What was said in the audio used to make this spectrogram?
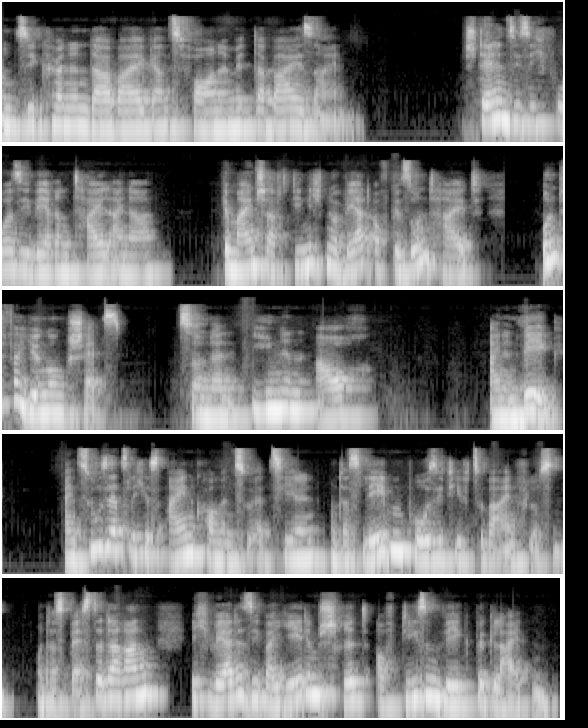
und Sie können dabei ganz vorne mit dabei sein. Stellen Sie sich vor, Sie wären Teil einer Gemeinschaft, die nicht nur Wert auf Gesundheit und Verjüngung schätzt, sondern Ihnen auch einen Weg, ein zusätzliches Einkommen zu erzielen und das Leben positiv zu beeinflussen. Und das Beste daran, ich werde Sie bei jedem Schritt auf diesem Weg begleiten.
